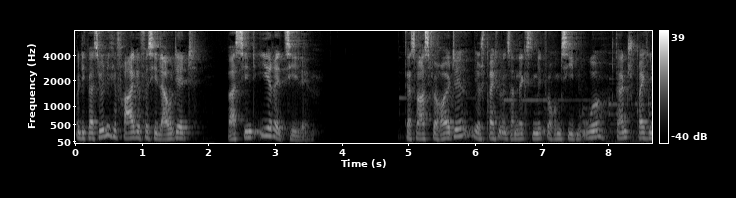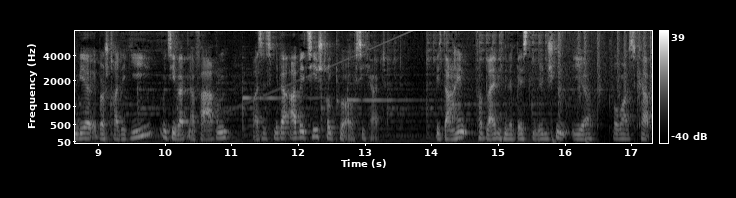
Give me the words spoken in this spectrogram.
Und die persönliche Frage für Sie lautet, was sind Ihre Ziele? Das war's für heute. Wir sprechen uns am nächsten Mittwoch um 7 Uhr. Dann sprechen wir über Strategie und Sie werden erfahren, was es mit der ABC-Struktur auf sich hat. Bis dahin verbleibe ich mit den besten Wünschen, Ihr Thomas Kapp.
